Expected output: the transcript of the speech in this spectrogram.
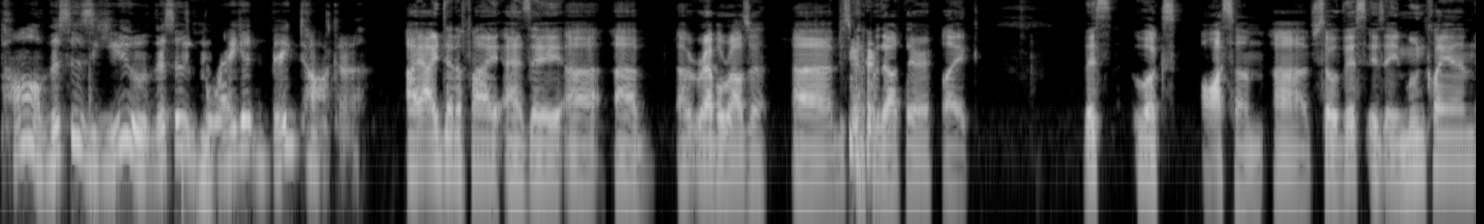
Paul, this is you. This is Mhm. Braggett Big Talker. I identify as a uh, uh, a rebel rouser. Uh, I'm just gonna put it out there. Like this looks awesome. Uh, so this is a Moon Clan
